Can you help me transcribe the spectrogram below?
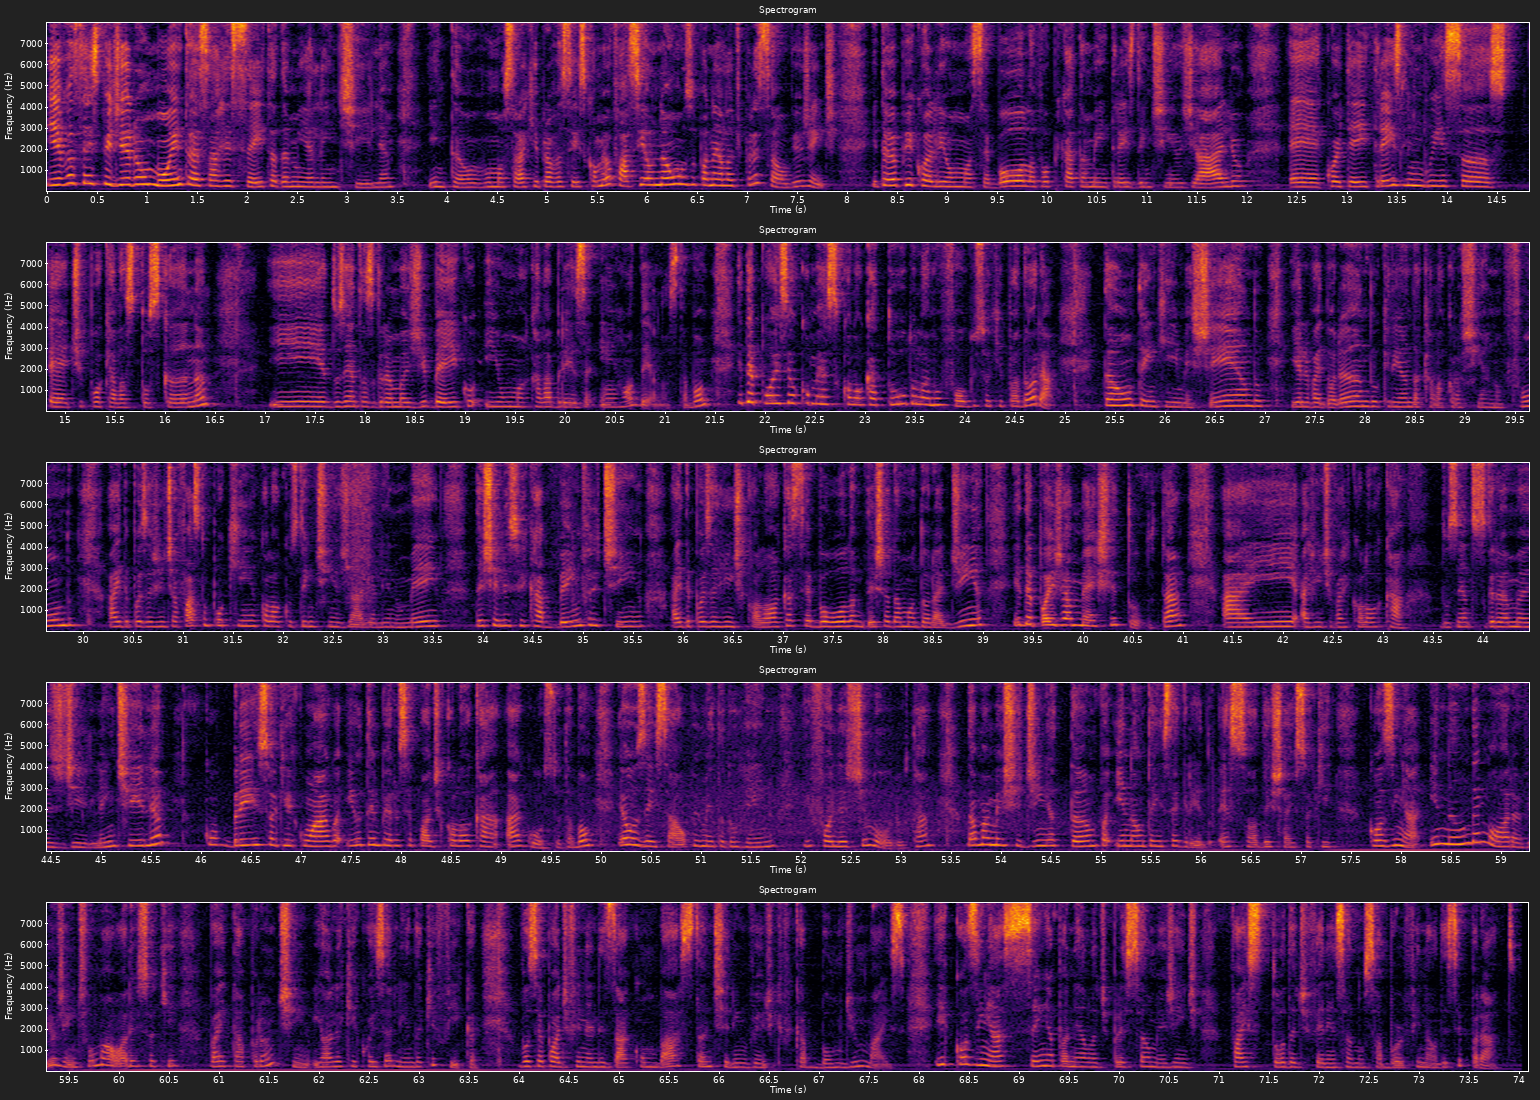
E vocês pediram muito essa receita da minha lentilha, então eu vou mostrar aqui pra vocês como eu faço. E eu não uso panela de pressão, viu, gente? Então eu pico ali uma cebola, vou picar também três dentinhos de alho, é, cortei três linguiças, é, tipo aquelas toscana, e 200 gramas de bacon e uma calabresa em rodelas, tá bom? E depois eu começo a colocar tudo lá no fogo, isso aqui para dourar. Então, tem que ir mexendo e ele vai dourando, criando aquela crostinha no fundo. Aí depois a gente afasta um pouquinho, coloca os dentinhos de alho ali no meio, deixa eles ficar bem fritinho. Aí depois a gente coloca a cebola, deixa dar uma douradinha e depois já mexe tudo, tá? Aí a gente vai colocar 200 gramas de lentilha, cobrir isso aqui com água e o tempero você pode colocar a gosto, tá bom? Eu usei sal, pimenta do reino e folhas de louro, tá? Dá uma mexidinha, tampa e não tem segredo. É só deixar isso aqui cozinhar. E não demora, viu, gente? Uma hora isso aqui vai estar tá prontinho. E olha que coisa linda que fica. Você pode finalizar com bastante cheirinho verde, que fica bom demais. E cozinhar sem a panela de pressão, minha gente, faz toda a diferença no sabor final desse prato.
